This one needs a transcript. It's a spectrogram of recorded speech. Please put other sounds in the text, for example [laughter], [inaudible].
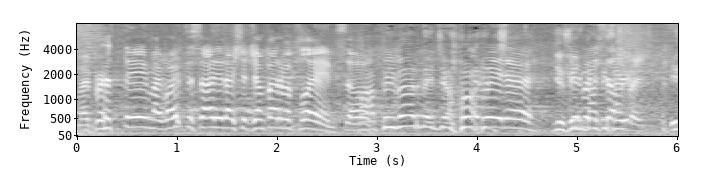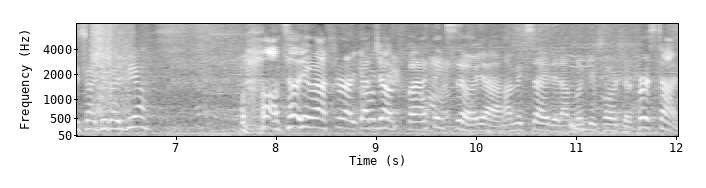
my birthday, and my wife decided I should jump out of a plane. So Happy birthday, George. good way to, you good think that is a, is a good idea? [laughs] Well, I'll tell you after I got Okay. jumped, but I think so. Yeah, I'm excited. I'm looking forward to it. First time.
